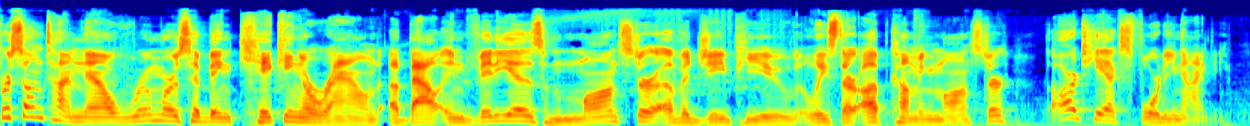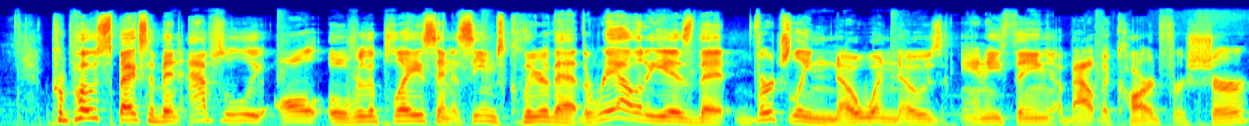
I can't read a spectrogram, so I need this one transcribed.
For some time now, rumors have been kicking around about NVIDIA's monster of a GPU, at least their upcoming monster, the RTX 5090. Proposed specs have been absolutely all over the place, and it seems clear that the reality is that virtually no one knows anything about the card for sure.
